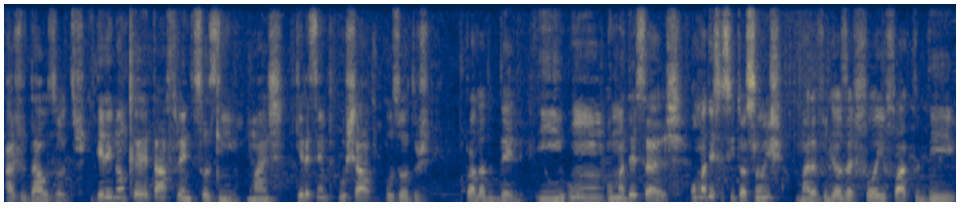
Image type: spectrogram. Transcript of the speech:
ajudar os outros, dele não querer estar à frente sozinho, mas querer sempre puxar os outros para o lado dele. E um, uma, dessas, uma dessas situações maravilhosas foi o facto de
